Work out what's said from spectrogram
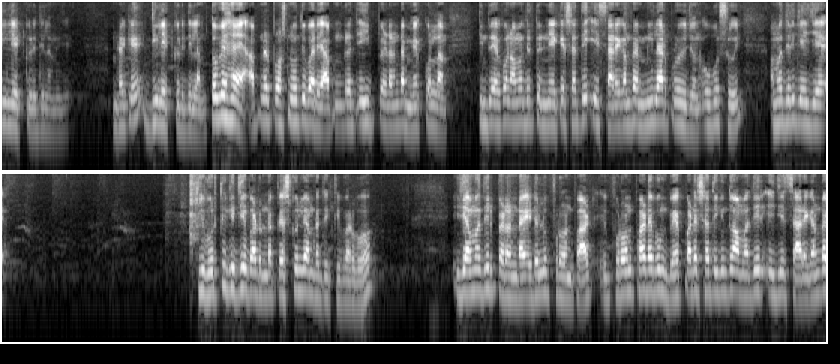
ডিলেট করে দিলাম এই যে। আমরাকে ডিলেট করে দিলাম। তবে হ্যাঁ আপনার প্রশ্ন হতে পারে, আমরা এই প্যাটার্নটা মেক করলাম, কিন্তু এখন আমাদের তো নেকের সাথে এই সারেগামটা মিলার প্রয়োজন। অবশ্যই আমাদের যে এই যে কিবোর্ড থেকে যে বাটনটা প্রেস করলে আমরা দেখতে পারব। এই যে আমাদের প্যাটার্নটা এটা হলো ফ্রন্ট পার্ট এই ফ্রন্ট পার্ট এবং ব্যাক পার্টের সাথে কিন্তু আমাদের এই যে সারেগামটা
